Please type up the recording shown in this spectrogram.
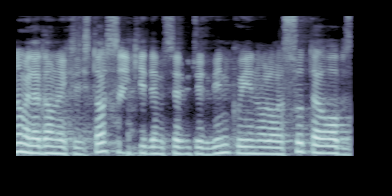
În numele Domnului Hristos să închidem serviciul divin cu inul 180.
